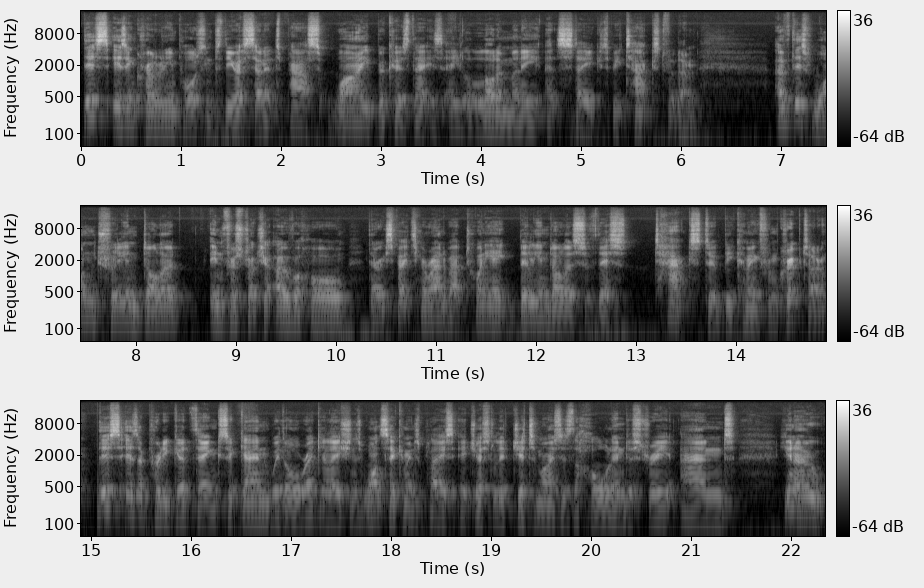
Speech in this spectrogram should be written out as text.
This is incredibly important to the US Senate to pass. Why? Because there is a lot of money at stake to be taxed for them of this $1 trillion infrastructure overhaul, they're expecting around about $28 billion of this tax to be coming from crypto. This is a pretty good thing because, again, with all regulations, once they come into place, it just legitimizes the whole industry. And, you know,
